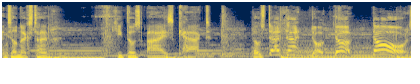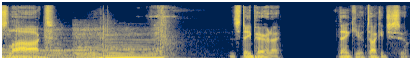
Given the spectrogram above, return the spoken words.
Until next time, keep those eyes cocked, those da da do, do, doors locked, and stay paranoid. Thank you. Talk to you soon.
